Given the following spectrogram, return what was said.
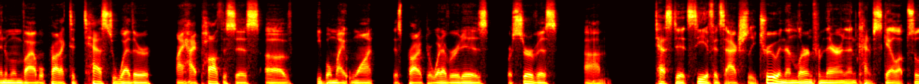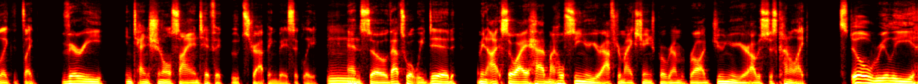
minimum viable product to test whether my hypothesis of people might want this product or whatever it is or service um, test it, see if it's actually true, and then learn from there and then kind of scale up. So like it's like very intentional scientific bootstrapping basically. Mm. And so that's what we did. I mean, I so I had my whole senior year after my exchange program abroad, junior year, I was just kind of like still really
